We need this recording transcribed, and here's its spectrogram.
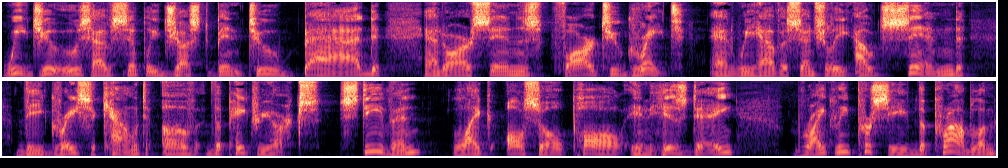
we Jews have simply just been too bad and our sins far too great, and we have essentially outsinned the grace account of the patriarchs. Stephen, like also Paul in his day, rightly perceived the problem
